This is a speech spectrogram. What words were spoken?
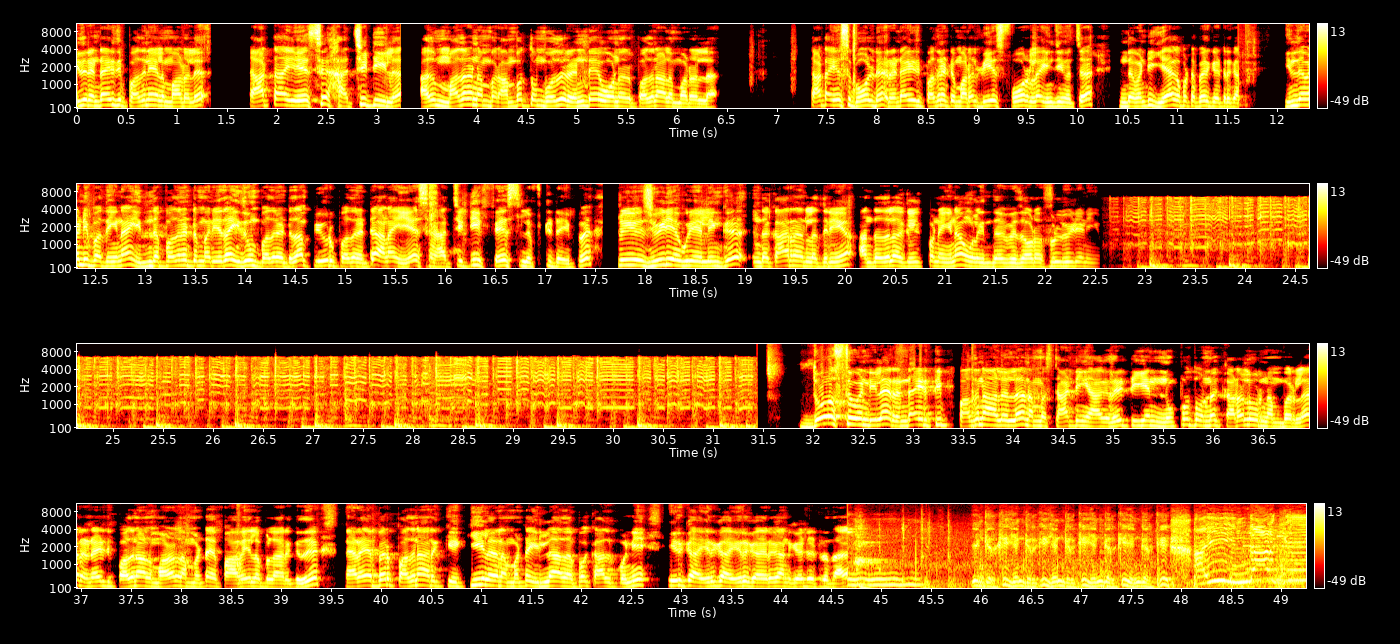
இது ரெண்டாயிரத்தி பதினேழு மாடலு. டாடா ஏஸ் ஹச்டியில் அதுவும் மதுரை நம்பர் ஐம்பத்தொம்போது ரெண்டே ஓனர் பதினாலு மாடலில். டாடா ஏஸ் கோல்டு ரெண்டாயிரத்தி பதினெட்டு மாடல் பிஎஸ் ஃபோரில் இன்ஜின் வச்ச இந்த வண்டி ஏகப்பட்ட பேர் கேட்டிருக்காங்க. இந்த வண்டி பார்த்தீங்கன்னா இந்த பதினெட்டு மாதிரியே தான் இதுவும் பதினெட்டு தான் பியூர் பதினெட்டு. ஆனால் Ace HT facelift type previous வீடியோக்குரிய link இந்த கார்னரில் தெரியும். அந்த இதில் கிளிக் பண்ணீங்கன்னா உங்களுக்கு இந்த இதோட ஃபுல் வீடியோ நீங்கள் தோஸ்து வண்டியில ரெண்டாயிரத்தி பதினாலுல நம்ம ஸ்டார்டிங் ஆகுது. டிஎன் முப்பத்தொன்னு கடலூர் நம்பர்ல ரெண்டாயிரத்தி பதினாலு மாடல் நம்மகிட்ட இப்போ அவைலபிளா இருக்குது. நிறைய பேர் பதினாறுக்கு கீழே நம்மகிட்ட இல்லாதப்ப கால் பண்ணி இருக்கா இருக்கா இருக்கா இருக்கான்னு கேட்டுட்டு இருந்தாங்க. எங்க இருக்கு எங்க இருக்கு எங்க இருக்கு எங்க இருக்கு எங்க இருக்கு? ஐ இந்த இருக்கு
